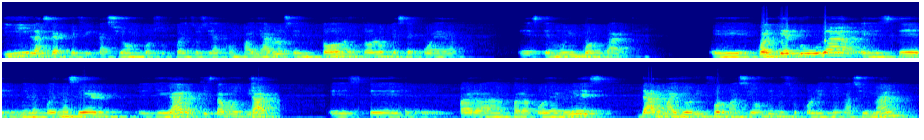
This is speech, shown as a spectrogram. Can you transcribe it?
y la certificación, por supuesto, y acompañarlos en todo, en todo lo que se pueda. Este, muy importante. Eh, cualquier duda este, me la pueden hacer eh, llegar. Aquí estamos ya este, para, para poderles dar mayor información de nuestro Colegio Nacional.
